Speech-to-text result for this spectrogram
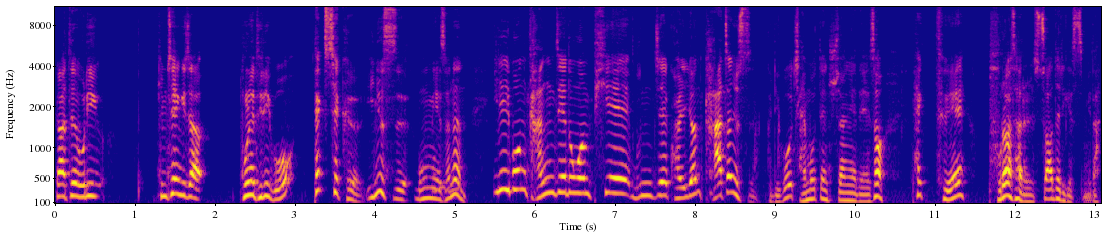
하여튼 우리 김채인 기자 보내드리고 팩스체크 이 뉴스 목미에서는 일본 강제동원 피해 문제 관련 가짜 뉴스 그리고 잘못된 주장에 대해서 팩트의 불화살을 쏴드리겠습니다.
